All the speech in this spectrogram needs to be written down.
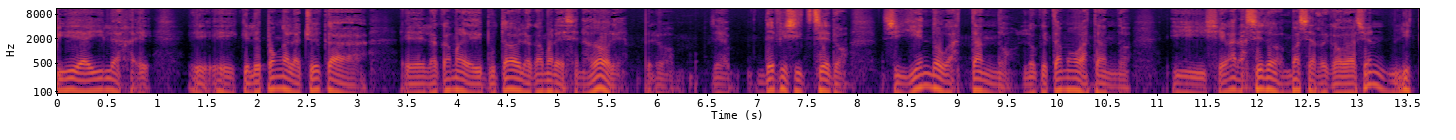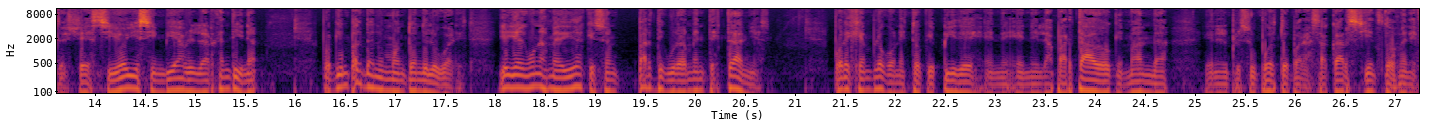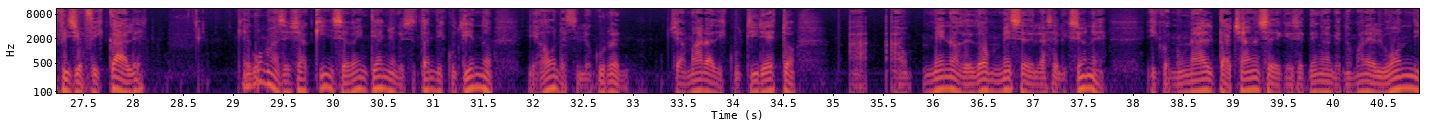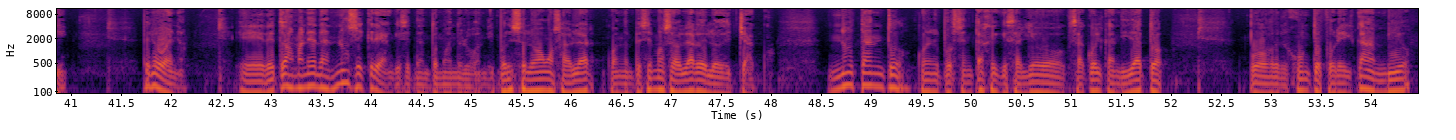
pide ahí la, eh, eh, que le ponga la chueca eh, la Cámara de Diputados y la Cámara de Senadores, pero o sea, déficit cero, siguiendo gastando lo que estamos gastando y llegar a cero en base a recaudación, listo, si hoy es inviable la Argentina, porque impacta en un montón de lugares. Y hay algunas medidas que son particularmente extrañas. Por ejemplo, con esto que pide en, en el apartado que manda en el presupuesto para sacar ciertos beneficios fiscales, que algunos hace ya 15, 20 años que se están discutiendo y ahora se le ocurre llamar a discutir esto a, menos de dos meses de las elecciones y con una alta chance de que se tengan que tomar el bondi. Pero bueno, eh, de todas maneras no se crean que se están tomando el bondi. Por eso lo vamos a hablar cuando empecemos a hablar de lo de Chaco. No tanto con el porcentaje que salió, sacó el candidato por Juntos por el Cambio,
